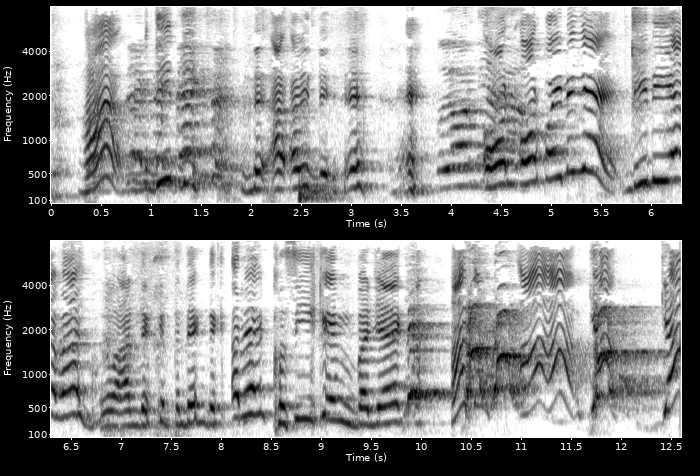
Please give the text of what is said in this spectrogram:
बस। हाँ दी दी दे- अभी दे, ए, ए, और और और कोई नहीं है? दीदी है बस भगवान देख देख देख। अरे खुशी के बजाय हाँ आ, क्या क्या?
